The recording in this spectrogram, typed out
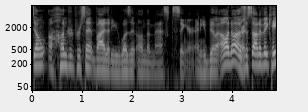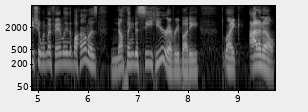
don't 100% buy that he wasn't on the Masked Singer. And he'd be like, oh, no, I was Right. just on a vacation with my family in the Bahamas. Nothing to see here, everybody. Like, I don't know.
